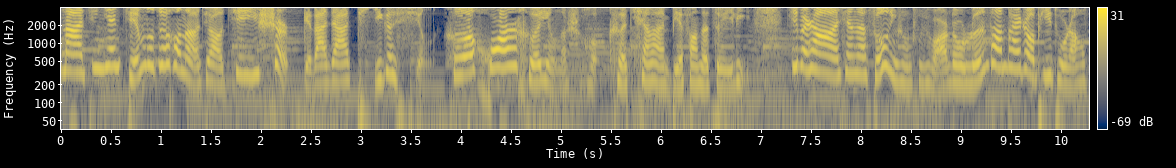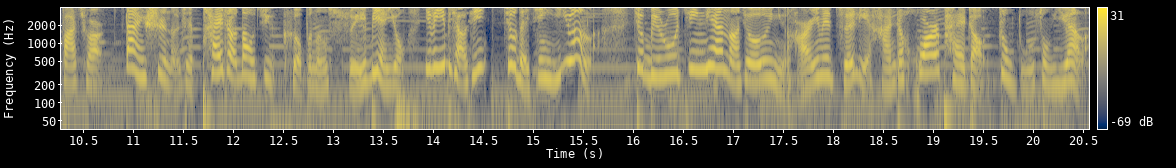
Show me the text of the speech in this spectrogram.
那今天节目的最后呢，就要接一事儿给大家提个醒：和花儿合影的时候，可千万别放在嘴里。基本上啊，现在所有女生出去玩都是轮番拍照 P 图，然后发圈儿。但是呢，这拍照道具可不能随便用，因为一不小心就得进医院了。就比如今天呢，就有一女孩因为嘴里含着花儿拍照中毒送医院了。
